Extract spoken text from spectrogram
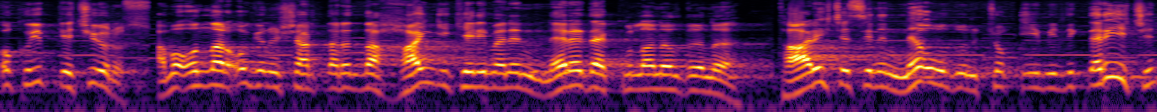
okuyup geçiyoruz. Ama onlar o günün şartlarında hangi kelimenin nerede kullanıldığını, tarihçesinin ne olduğunu çok iyi bildikleri için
